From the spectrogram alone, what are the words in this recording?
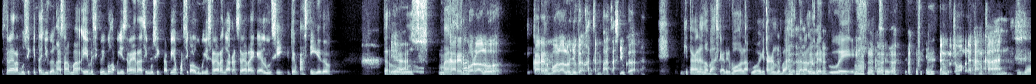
selera musik kita juga nggak sama. Ya basically gue nggak punya selera sih musik. Tapi yang pasti kalau gue punya selera nggak akan seleranya kayak lu sih. Itu yang pasti gitu. Terus masak- karir bola lu karir bola lu juga kan terbatas juga kita kan nggak ngebahas karir bola, boy. Kita kan ngebahas antara lu dan gue. kan gue cuma menekankan Enggak,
